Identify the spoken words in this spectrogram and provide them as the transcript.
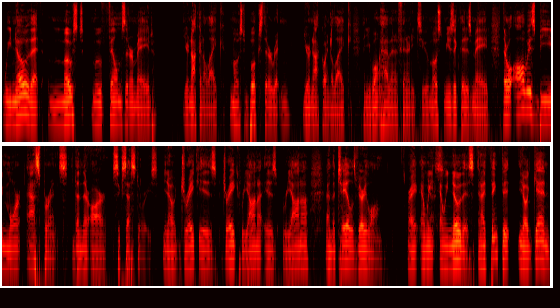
we know that most move films that are made you're not going to like most books that are written you're not going to like and you won't have an affinity to most music that is made there will always be more aspirants than there are success stories you know drake is drake rihanna is rihanna and the tail is very long right and we yes. and we know this and i think that you know again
